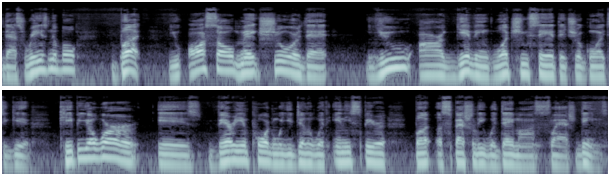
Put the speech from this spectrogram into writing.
that's reasonable, but you also make sure that you are giving what you said that you're going to give. Keeping your word is very important when you're dealing with any spirit, but especially with demons slash demons.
